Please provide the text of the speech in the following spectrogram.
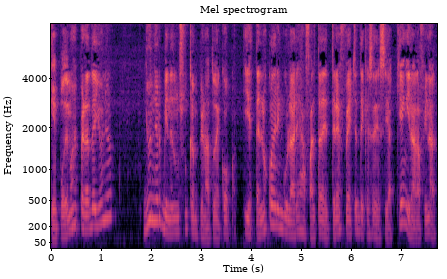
¿qué podemos esperar de Junior? Junior viene de un subcampeonato de Copa y está en los cuadrangulares a falta de tres fechas de que se decía quién irá a la final.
